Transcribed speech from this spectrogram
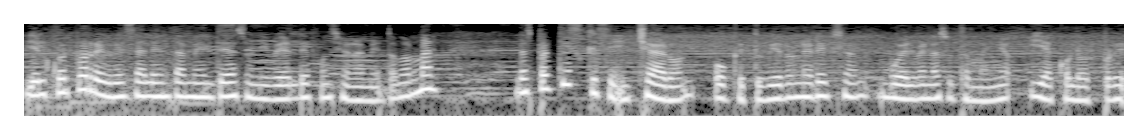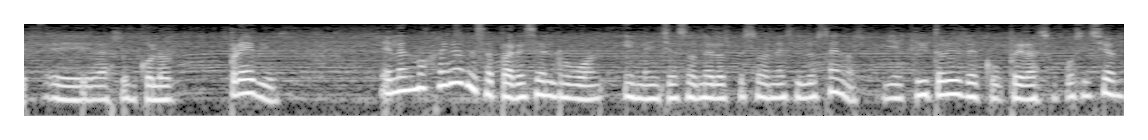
y el cuerpo regresa lentamente a su nivel de funcionamiento normal. Las partes que se hincharon o que tuvieron erección vuelven a su tamaño y a, color eh, a su color previos. En las mujeres desaparece el rubón y la hinchazón de los pezones y los senos y el clítoris recupera su posición.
